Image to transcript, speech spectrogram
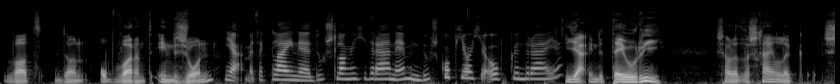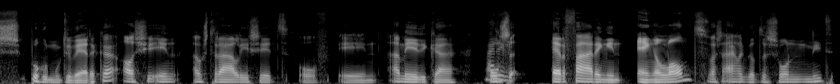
Wat dan opwarmt in de zon. Ja, met een klein eh, doucheslangetje eraan. Hè, een douchekopje wat je open kunt draaien. Ja, in de theorie zou dat waarschijnlijk supergoed moeten werken. Als je in Australië zit of in Amerika. Maar Onze ervaring in Engeland was eigenlijk dat de zon niet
